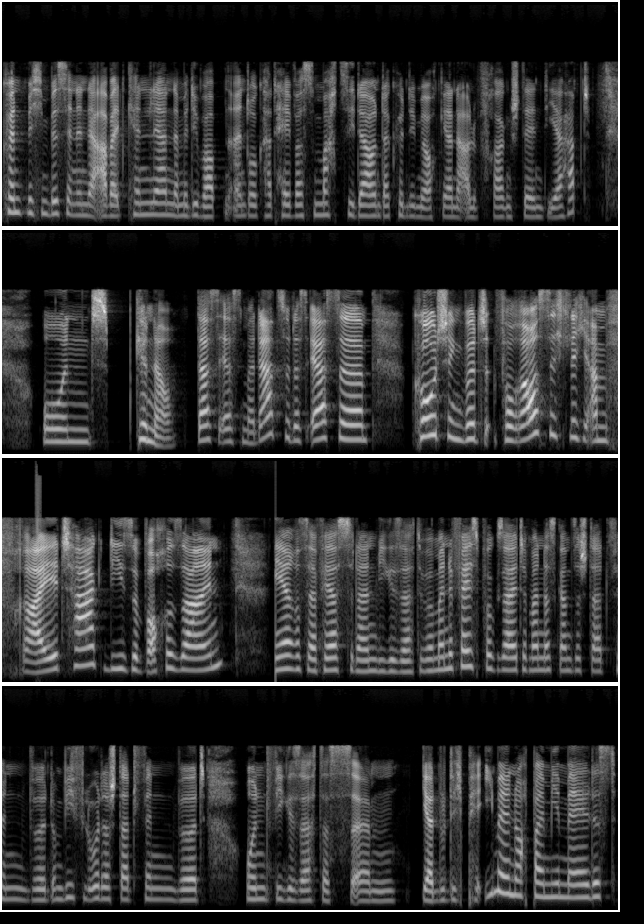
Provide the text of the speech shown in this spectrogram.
Könnt mich ein bisschen in der Arbeit kennenlernen, damit ihr überhaupt einen Eindruck habt, hey, was macht sie da? Und da könnt ihr mir auch gerne alle Fragen stellen, die ihr habt. Und Genau, das erstmal dazu. Das erste Coaching wird voraussichtlich am Freitag diese Woche sein. Näheres erfährst du dann, wie gesagt, über meine Facebook-Seite, wann das Ganze stattfinden wird, um wie viel Uhr das stattfinden wird und wie gesagt, dass ähm, ja, du dich per E-Mail noch bei mir meldest.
